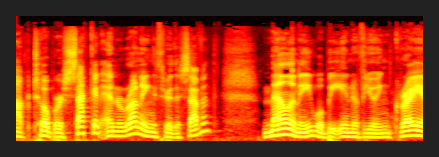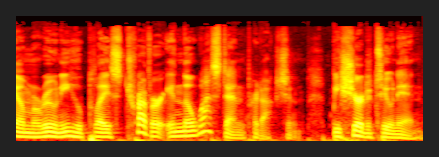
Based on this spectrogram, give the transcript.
October 2nd and running through the 7th. Melanie will be interviewing Graham Rooney, who plays Trevor in the West End production. Be sure to tune in.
